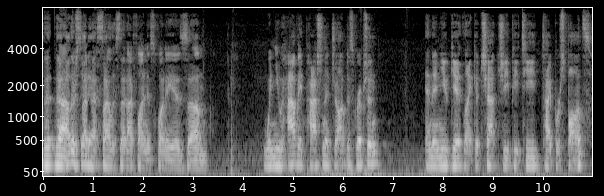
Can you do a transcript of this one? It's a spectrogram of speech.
The the Uh, other side of that, Silas, that I find is funny is um, when you have a passionate job description and then you get like a chat GPT type response,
